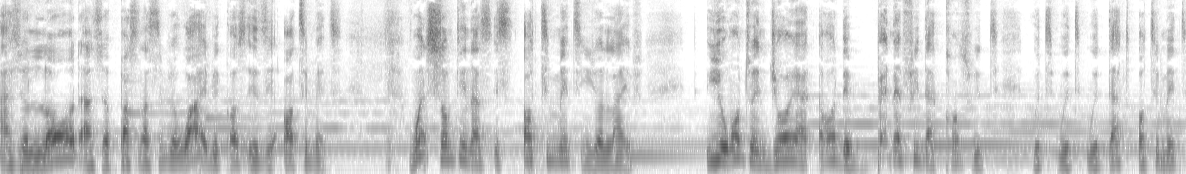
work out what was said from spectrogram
as your Lord, as your personal Savior. Why? Because it's the ultimate. When something that is ultimate in your life, you want to enjoy all the benefit that comes with with with with that ultimate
